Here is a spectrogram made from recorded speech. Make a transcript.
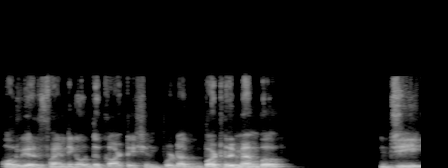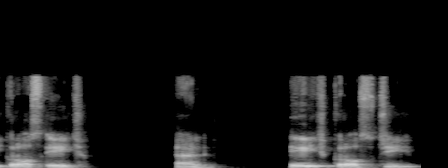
or we are finding out the Cartesian product. But remember, G cross H and H cross G,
